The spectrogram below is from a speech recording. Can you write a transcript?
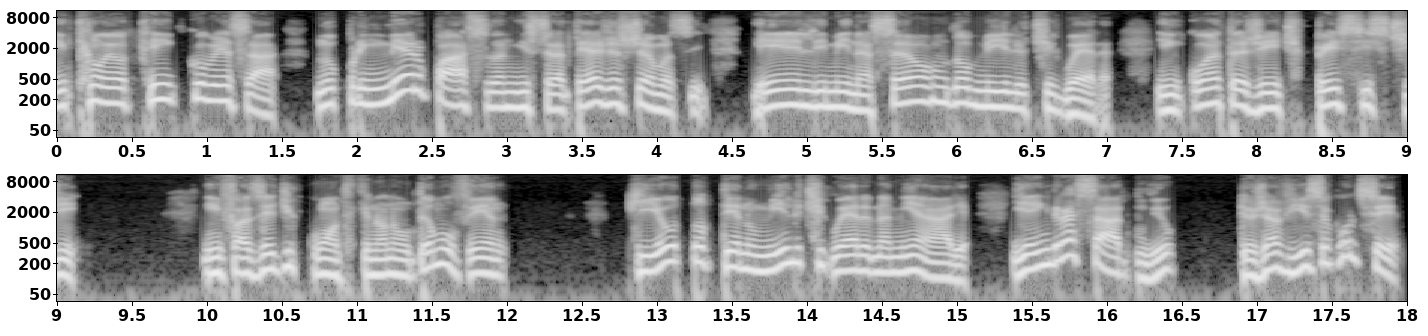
Então eu tenho que começar. No primeiro passo da minha estratégia chama-se eliminação do milho tiguera. Enquanto a gente persistir em fazer de conta que nós não estamos vendo que eu tô tendo milho tiguera na minha área. E é engraçado, viu? Eu já vi isso acontecer.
